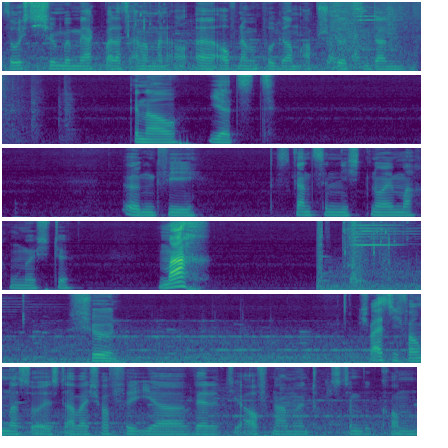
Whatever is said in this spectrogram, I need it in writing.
so richtig schön bemerkbar, dass einmal mein äh, Aufnahmeprogramm abstürzt und dann genau jetzt irgendwie das Ganze nicht neu machen möchte. Mach! Schön. Ich weiß nicht, warum das so ist, aber ich hoffe, ihr werdet die Aufnahme trotzdem bekommen.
